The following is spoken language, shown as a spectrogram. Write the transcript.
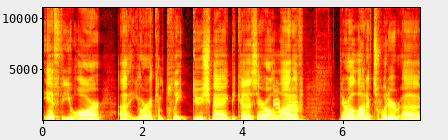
if you are, uh, you're a complete douchebag because there are a lot of there are a lot of Twitter uh,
